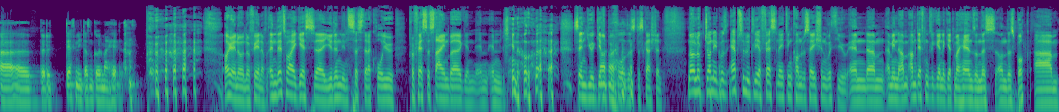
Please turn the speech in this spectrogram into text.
uh, but it definitely doesn't go to my head. okay, no, no, fair enough. And that's why I guess uh, you didn't insist that I call you Professor Steinberg and, and, and you know, send you a gift uh-huh. before this discussion. No, look, Jonny, it was absolutely a fascinating conversation with you, and um, I mean, I'm I'm definitely going to get my hands on this on this book. Um,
